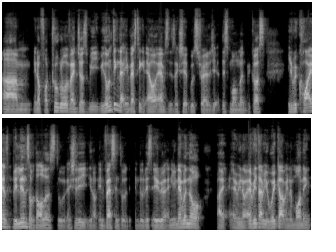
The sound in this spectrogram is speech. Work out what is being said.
um, you know, for True Global Ventures, we, we don't think that investing in LLMs is actually a good strategy at this moment because it requires billions of dollars to actually, you know, invest into into this area. And you never know, right? And, you know, every time you wake up in the morning,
